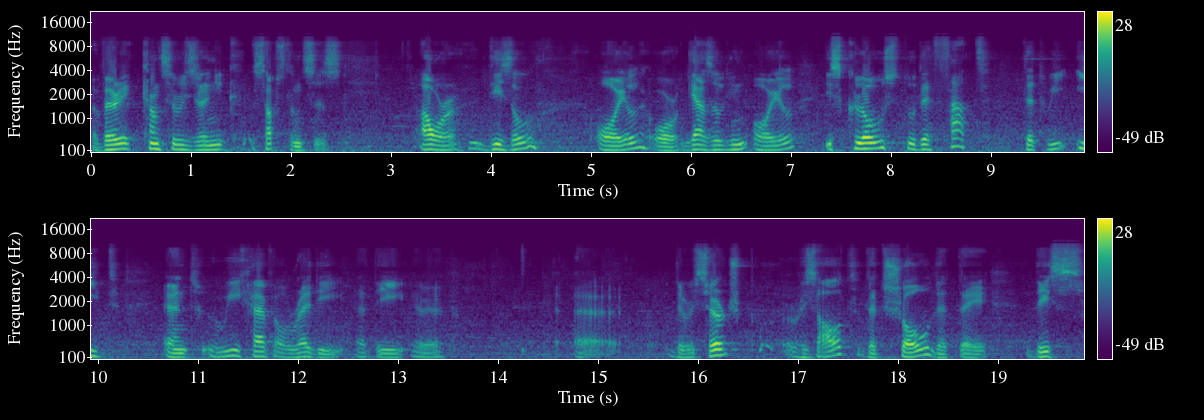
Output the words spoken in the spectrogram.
very cancerogenic substances our diesel oil or gasoline oil is close to the fat that we eat. And we have already uh, the, uh, uh, the research result that show that they, this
